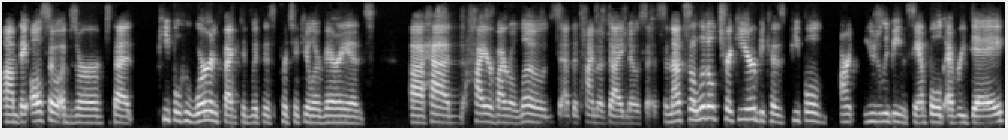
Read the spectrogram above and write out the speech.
Um, they also observed that people who were infected with this particular variant uh, had higher viral loads at the time of diagnosis, and that's a little trickier because people aren't usually being sampled every day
